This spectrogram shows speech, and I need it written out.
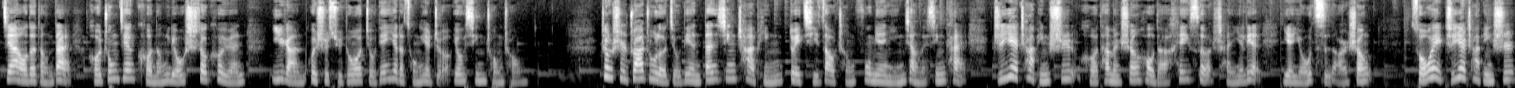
煎熬的等待和中间可能流失的客源，依然会使许多酒店业的从业者忧心忡忡。正是抓住了酒店担心差评对其造成负面影响的心态，职业差评师和他们身后的黑色产业链也由此而生。所谓职业差评师，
